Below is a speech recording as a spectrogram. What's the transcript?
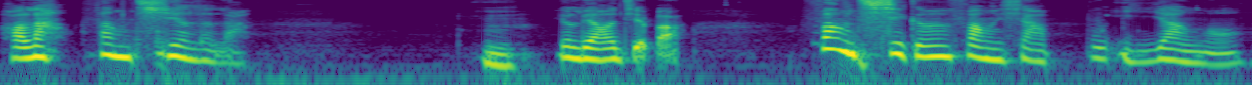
好了，放弃了啦。嗯，有了解吧？放弃跟放下不一样哦。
